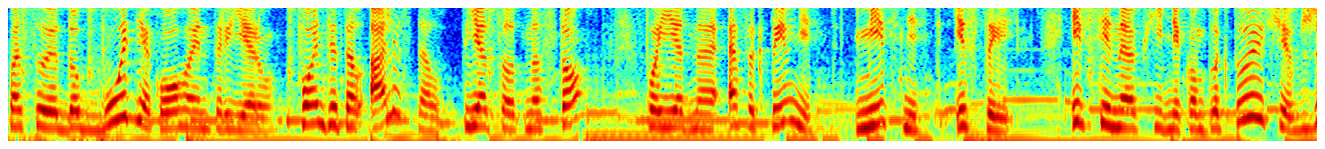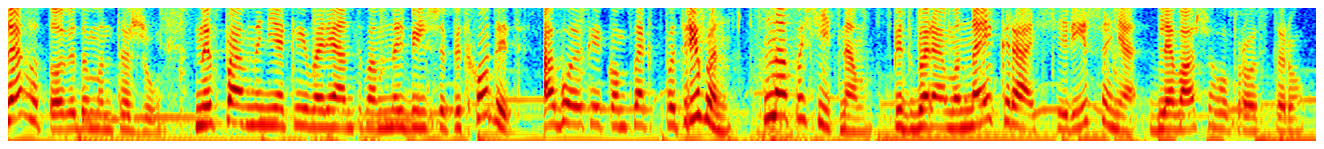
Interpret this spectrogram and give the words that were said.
пасує до будь-якого інтер'єру. Фондітел Алюстел 500 на 100 поєднує ефективність, міцність і стиль. І всі необхідні комплектуючі вже готові до монтажу. Не впевнені, який варіант вам найбільше підходить, або який комплект потрібен? Напишіть нам, підберемо найкраще рішення для вашого простору.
